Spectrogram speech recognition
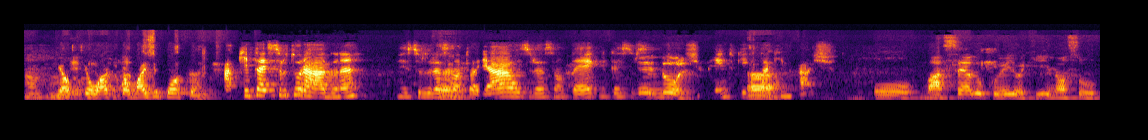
Uhum. E é o que eu acho que é o mais importante. Aqui está estruturado, né? Reestruturação é. atuarial, reestruturação técnica, reestruturação de investimento, o que está ah. aqui embaixo? O Marcelo Coelho aqui, nosso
